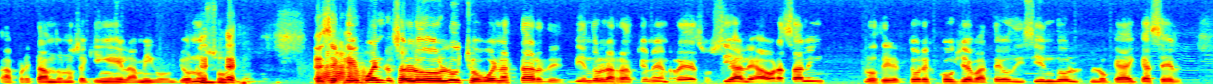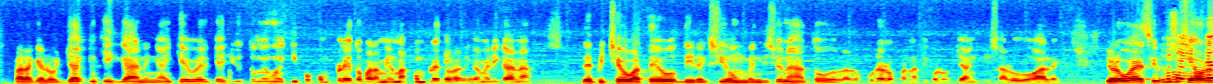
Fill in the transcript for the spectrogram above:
apretando, no sé quién es el amigo, yo no soy. Dice que buen saludo Lucho, buenas tardes. Viendo las reacciones en redes sociales, ahora salen los directores coach de bateo diciendo lo que hay que hacer para que los Yankees ganen. Hay que ver que Houston es un equipo completo, para mí el más completo de la Liga Americana, de picheo, bateo, dirección. Bendiciones a todos, la locura de los fanáticos los Yankees. Saludos, Alex. Yo le voy a decir, no, si ahora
